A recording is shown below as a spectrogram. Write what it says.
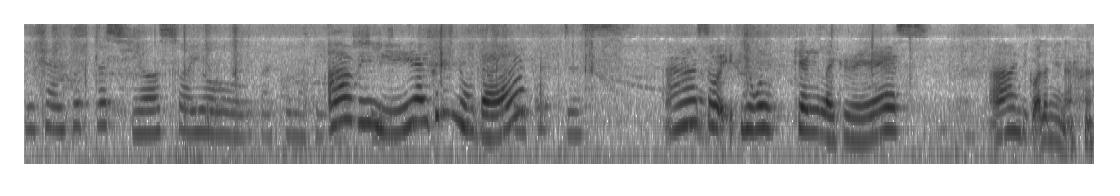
you can put this here, so your back will not be. Ah, really? I didn't know that. put this. Ah, so if you will carry like this. Ah, hindi ko alam yun ah.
